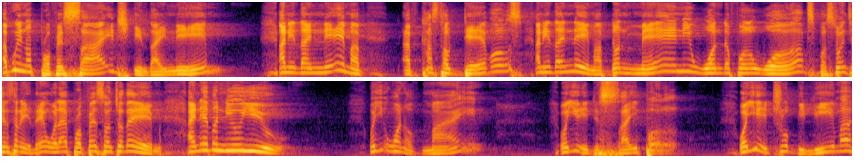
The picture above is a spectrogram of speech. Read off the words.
have we not prophesied in thy name? And in thy name I've, I've cast out devils, and in thy name I've done many wonderful works. Verse 23, then will I profess unto them, I never knew you. Were you one of mine? Were you a disciple? Were you a true believer,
